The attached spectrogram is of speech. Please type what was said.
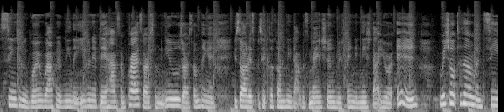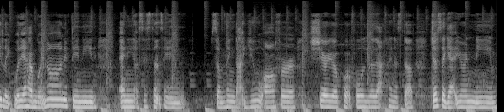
seem to be growing rapidly that even if they have some press or some news or something and you saw this particular company that was mentioned within the niche that you're in reach out to them and see like what they have going on if they need any assistance in something that you offer, share your portfolio, that kind of stuff, just to get your name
